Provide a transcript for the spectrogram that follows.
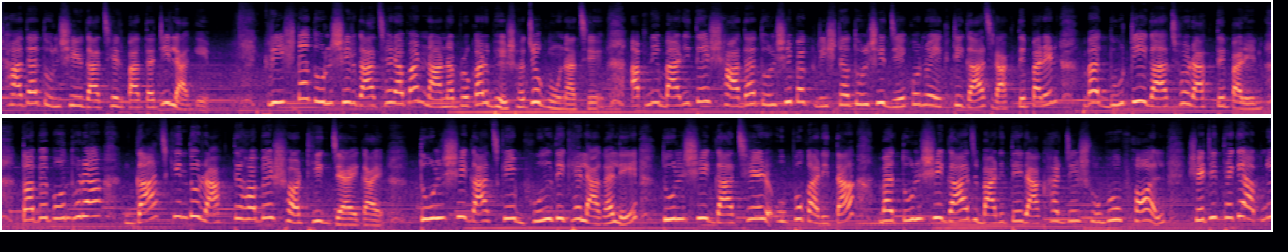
সাদা তুলসীর গাছের পাতাটি লাগে। কৃষ্ণা তুলসীর গাছের আবার নানা প্রকার ভেষজ গুণ আছে। আপনি বাড়িতে সাদা তুলসী বা কৃষ্ণা তুলসী যে কোনো একটি গাছ রাখতে পারেন বা দুটি গাছও রাখতে পারেন। তবে বন্ধুরা, গাছ কিন্তু রাখতে হবে সঠিক জায়গায়। তুলসী গাছকে ভুল দিকে লাগালে তুলসী গাছের উপকারিতা বা তুলসী গাছ বাড়িতে রাখার যে শুভ ফল, সেটি থেকে আপনি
